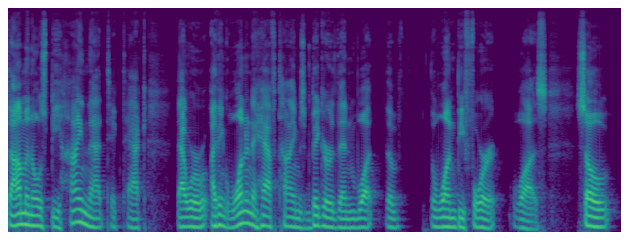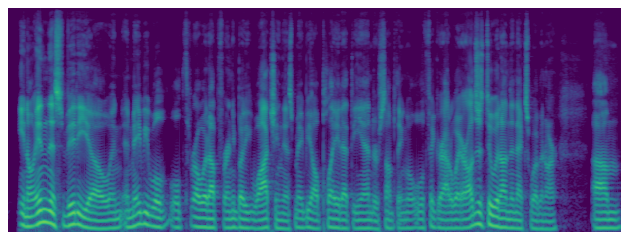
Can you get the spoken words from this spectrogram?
dominoes behind that tic tac that were, I think, one and a half times bigger than what the, the one before it was. So you know, in this video, and, and maybe we'll we'll throw it up for anybody watching this. Maybe I'll play it at the end or something. We'll, we'll figure out a way, or I'll just do it on the next webinar. Um,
